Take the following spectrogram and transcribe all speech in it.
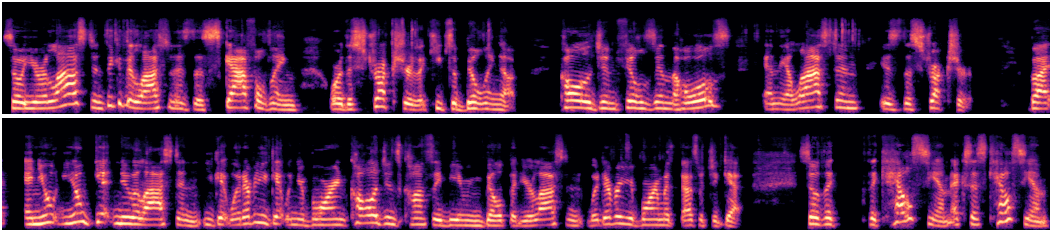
So your elastin, think of elastin as the scaffolding or the structure that keeps a building up. Collagen fills in the holes and the elastin is the structure but and you you don't get new elastin you get whatever you get when you're born collagen's constantly being built but your elastin whatever you're born with that's what you get so the the calcium excess calcium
